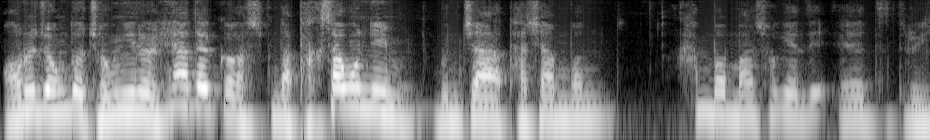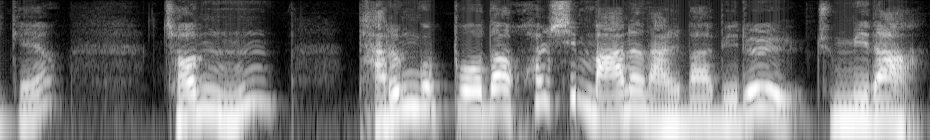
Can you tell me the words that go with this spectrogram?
어느 정도 정리를 해야 될 것 같습니다. 박상우님 문자 다시 한번 한 번만 소개해 드릴게요. 전 다른 곳보다 훨씬 많은 알바비를 줍니다.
